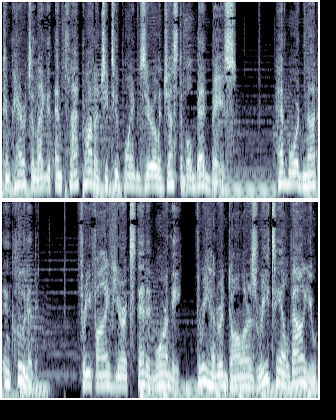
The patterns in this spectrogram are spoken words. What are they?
compared to Leggett & Platt Prodigy 2.0 adjustable bed base. Headboard not included. Free 5-year extended warranty, $300 retail value,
